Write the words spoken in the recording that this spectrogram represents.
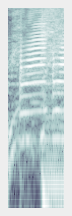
Here's the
